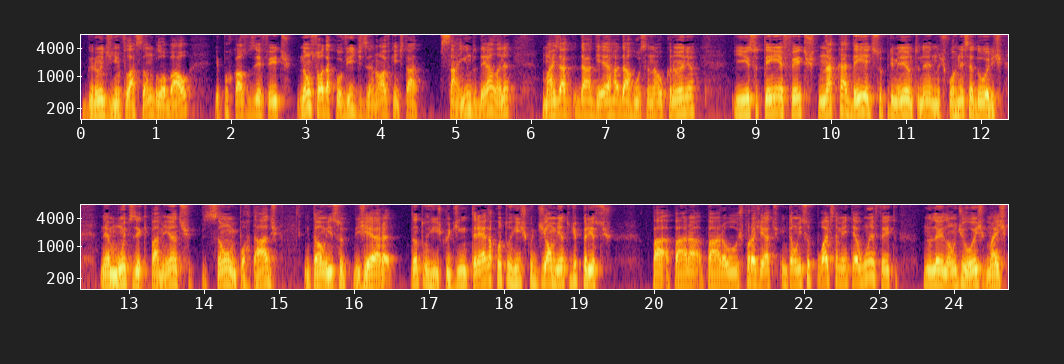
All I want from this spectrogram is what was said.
grande de inflação global e por causa dos efeitos não só da Covid-19, que a gente está saindo dela, né, mas da, da guerra da Rússia na Ucrânia e isso tem efeitos na cadeia de suprimento, né, nos fornecedores. Né, muitos equipamentos são importados, então isso gera tanto risco de entrega quanto risco de aumento de preços pa para, para os projetos. Então isso pode também ter algum efeito no leilão de hoje, mas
